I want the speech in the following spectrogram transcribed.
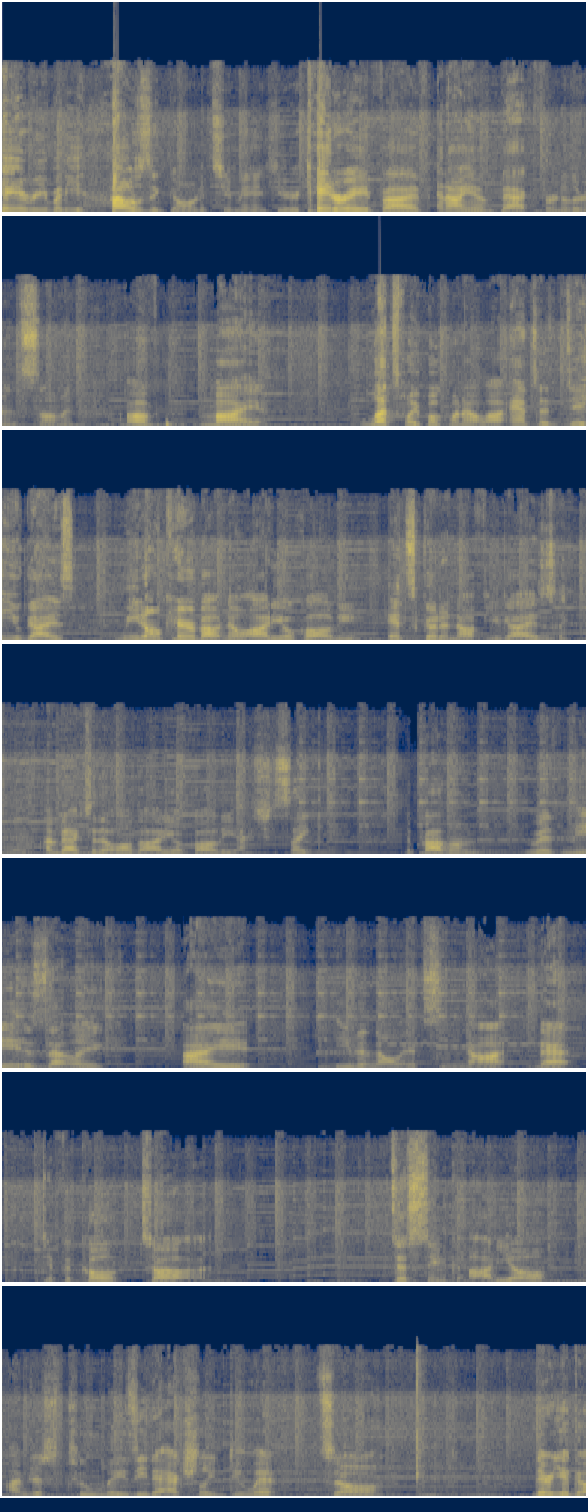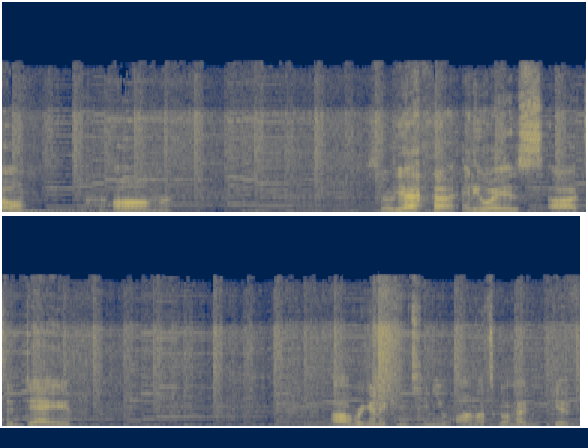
Hey everybody, how's it going? It's your man here, Cadeorade5, and I am back for another installment of my Let's Play Pokemon Outlaw, and today you guys, we don't care about no audio quality, it's good enough you guys. I'm back to the old audio quality, it's just like, the problem with me is that like, I, even though it's not that difficult to, to sync audio, I'm just too lazy to actually do it. So there you go. Um So yeah, anyways, uh today uh we're going to continue on. Let's go ahead and give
